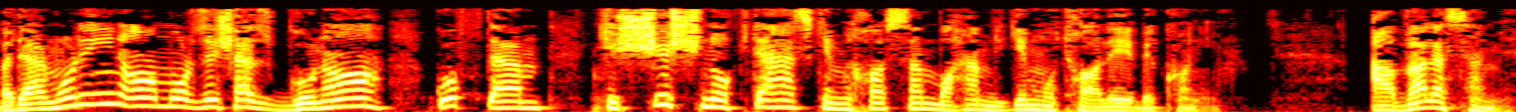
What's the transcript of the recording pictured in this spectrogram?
و در مورد این آمرزش از گناه گفتم که شش نکته هست که می‌خواستم با همدیگه مطالعه بکنیم. اول از همه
